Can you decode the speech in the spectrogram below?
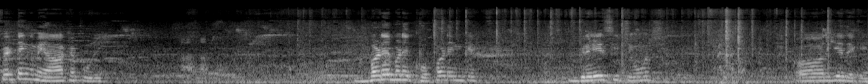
فٹنگ میں آنکھ ہے پوری۔ بڑے بڑے کھوپڑ ان کے۔ گرے سی چونچ۔ اور یہ دیکھیں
